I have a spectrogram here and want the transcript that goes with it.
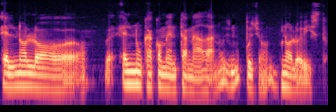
él no lo, él nunca comenta nada, ¿no? pues yo no lo he visto.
